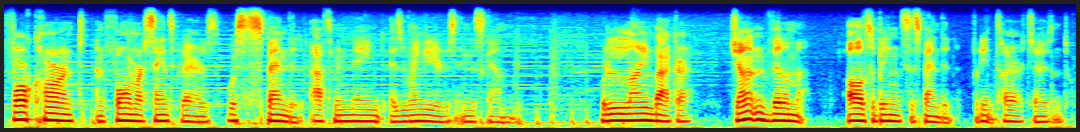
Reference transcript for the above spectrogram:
four current and former Saints players were suspended after being named as ringleaders in the scandal, with linebacker Jonathan Vilma also being suspended for the entire 2012.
